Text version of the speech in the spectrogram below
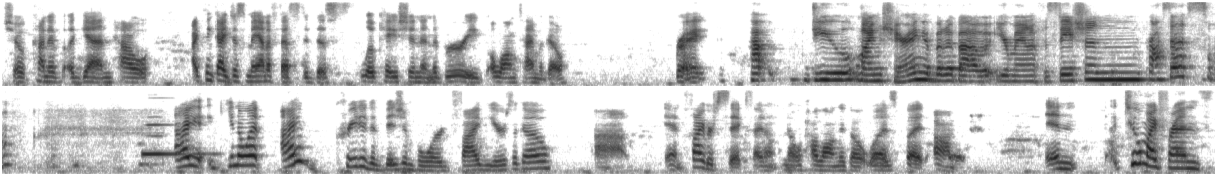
Show kind of, again, how I think I just manifested this location and the brewery a long time ago. Right. How, do you mind sharing a bit about your manifestation process? I, you know what, I created a vision board five years ago, um, and five or six, I don't know how long ago it was, but um, and two of my friends,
